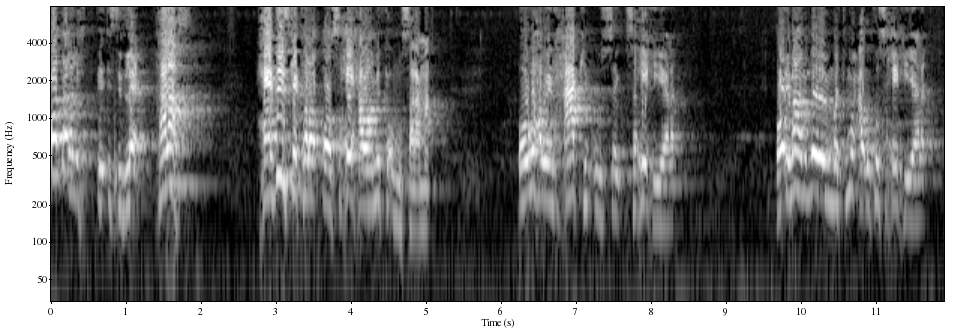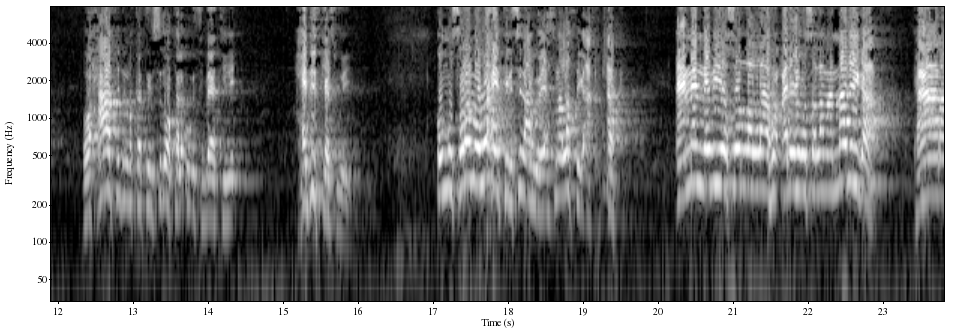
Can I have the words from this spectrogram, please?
badala istidlaal khalaas xaadiiska kale oo saxiixa waa midka umu salama oo waxa weyan xaakim uu saxiix yeelay oo imaam nawowi majmuuca uu ku saxiix yeelay oo xaafid ibnu katir sidoo kale uu isbaatiyey xadiidkaas weeye umu salama waxay tihi sidaan weeye isna lafdiga arka ana nabiya sala allahu calayhi wasalama nabiga kaana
